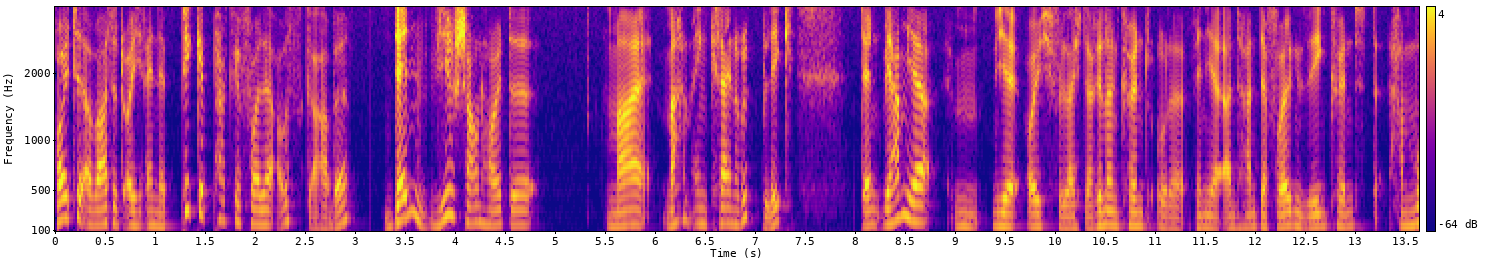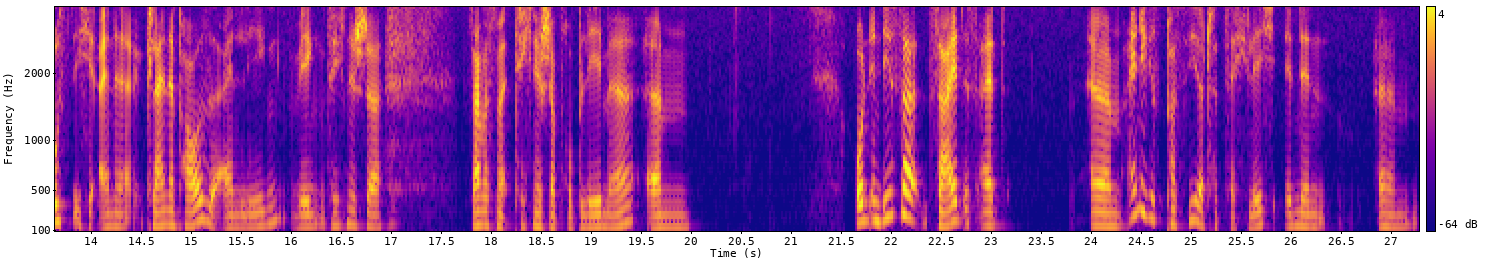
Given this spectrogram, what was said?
Heute erwartet euch eine pickepackevolle Ausgabe, denn wir schauen heute mal, machen einen kleinen Rückblick. Denn wir haben ja, ähm, wie ihr euch vielleicht erinnern könnt oder wenn ihr anhand der Folgen sehen könnt, haben, musste ich eine kleine Pause einlegen wegen technischer sagen wir es mal, technischer Probleme. Ähm, und in dieser Zeit ist halt ähm, einiges passiert tatsächlich in den ähm,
